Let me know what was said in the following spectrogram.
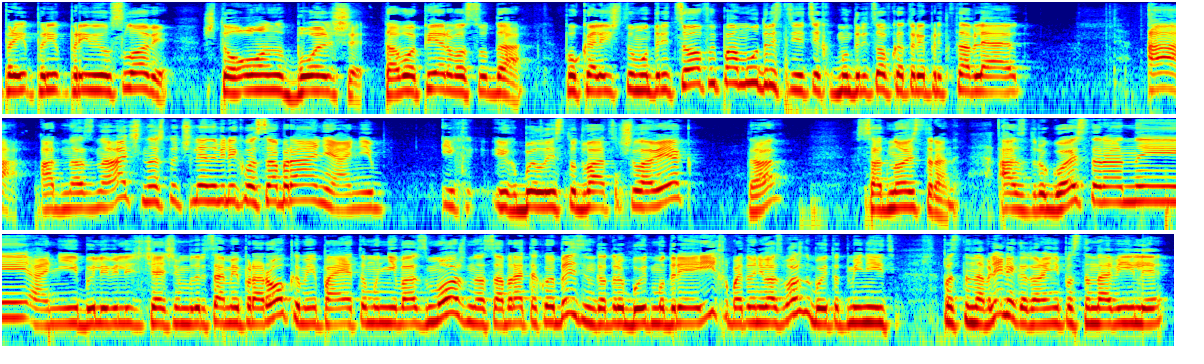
при, при, при условии, что он больше того первого суда по количеству мудрецов и по мудрости этих мудрецов, которые представляют. А однозначно, что члены Великого Собрания, они, их, их было и 120 человек, да, с одной стороны. А с другой стороны, они были величайшими мудрецами и пророками, поэтому невозможно собрать такой бейсинг, который будет мудрее их, поэтому невозможно будет отменить постановление, которое они постановили.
